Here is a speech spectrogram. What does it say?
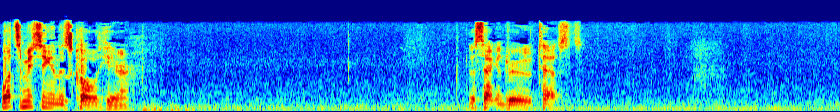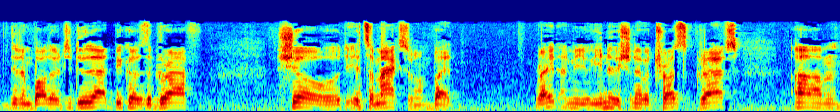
What's missing in this code here? The second derivative test. Didn't bother to do that because the graph showed it's a maximum, but right? I mean, you know, you should never trust graphs. Um,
